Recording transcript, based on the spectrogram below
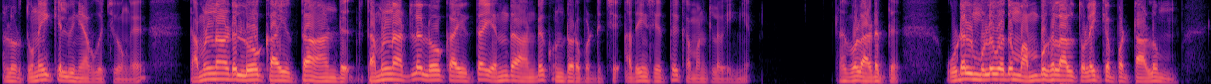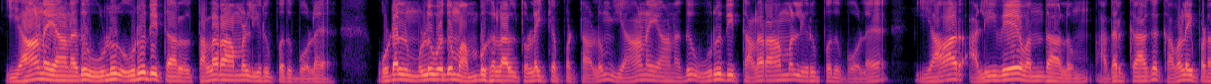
அதில் ஒரு துணை கேள்வி ஞாபகம் வச்சுக்கோங்க. தமிழ்நாடு லோக் ஆயுக்தா ஆண்டு. தமிழ்நாட்டில் லோக் ஆயுக்தா எந்த ஆண்டு கொண்டு வரப்பட்டுச்சு? அதையும் சேர்த்து கமெண்ட்டில் வைங்க. அதுபோல் அடுத்து உடல் முழுவதும் அம்புகளால் துளைக்கப்பட்டாலும் யானையானது உரு உறுதி தள தளராமல் இருப்பது போல உடல் முழுவதும் அம்புகளால் துளைக்கப்பட்டாலும் யானையானது உறுதி தளராமல் இருப்பது போல யார் அழிவே வந்தாலும் அதற்காக கவலைப்பட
